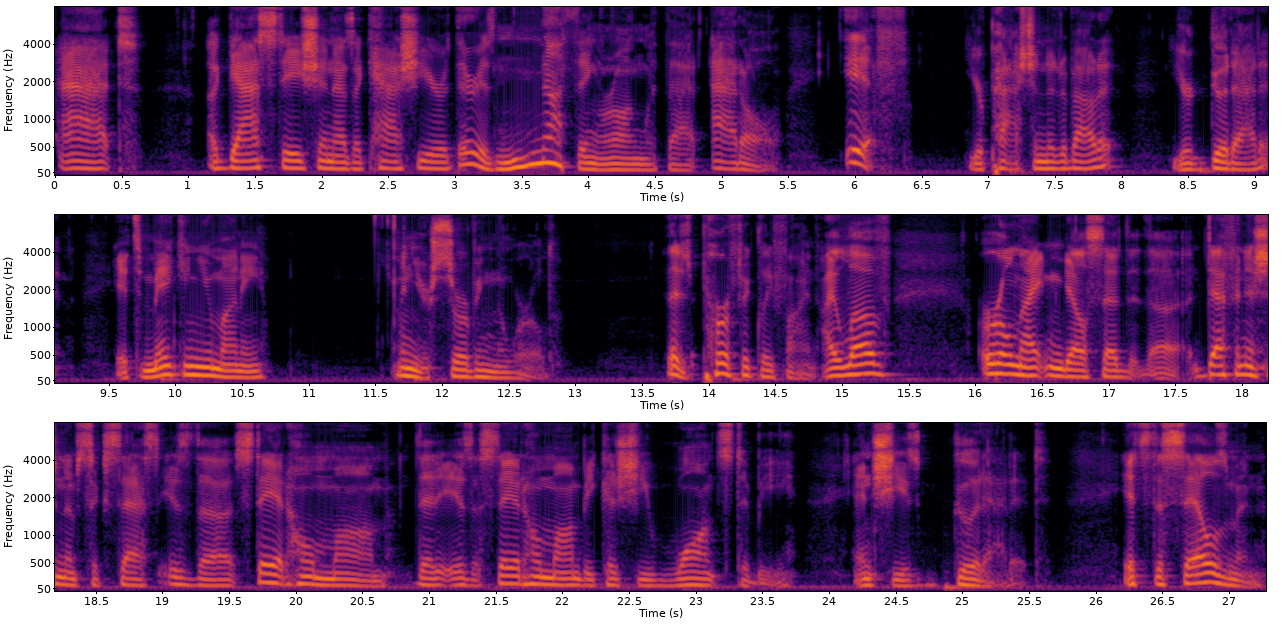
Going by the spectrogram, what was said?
at a gas station as a cashier, there is nothing wrong with that at all. If you're passionate about it, you're good at it, it's making you money, and you're serving the world. That is perfectly fine. I love Earl Nightingale said that the definition of success is the stay at home mom that is a stay at home mom because she wants to be and she's good at it. It's the salesman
